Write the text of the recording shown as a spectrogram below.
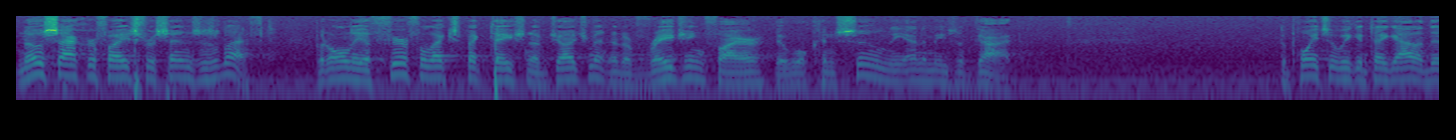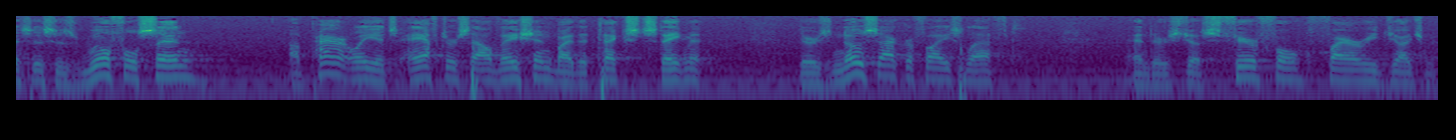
no sacrifice for sins is left, but only a fearful expectation of judgment and of raging fire that will consume the enemies of God the points that we can take out of this is, is willful sin. Apparently, it's after salvation by the text statement. There's no sacrifice left, and there's just fearful, fiery judgment.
